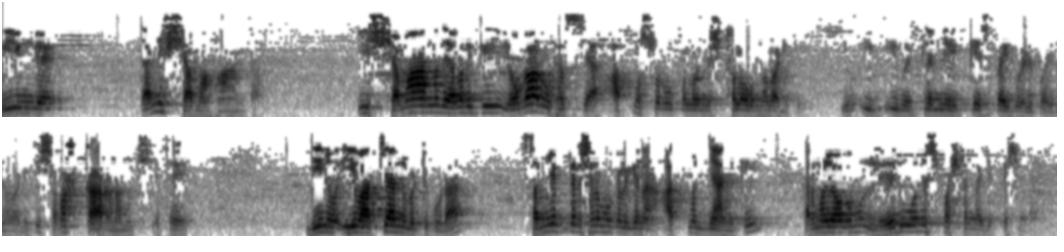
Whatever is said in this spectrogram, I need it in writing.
బీయింగే దాన్ని శమ అంటారు. ఈ శమ అన్నది ఎవరికి? యోగారూఢస్య ఆత్మస్వరూపంలో నిష్టలో ఉన్నవాడికి. ఈ- మెట్లన్నీ ఎక్కేసి పైకి వెళ్ళిపోయిన వాడికి శమకారణముచ్యతే దీని ఈ వాక్యాన్ని బట్టి కూడా సమ్యక్ దర్శనము కలిగిన ఆత్మజ్ఞానికి కర్మయోగము లేదు అని స్పష్టంగా చెప్పేశారు.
